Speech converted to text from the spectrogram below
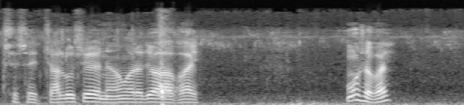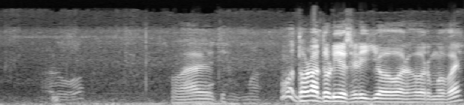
એક્સરસાઇઝ ચાલુ છે અને અમારે જો આ ભાઈ, શું છે ભાઈ? હું થોડા થોડીએ ચડી ગયો અવાર હવારમાં ભાઈ.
